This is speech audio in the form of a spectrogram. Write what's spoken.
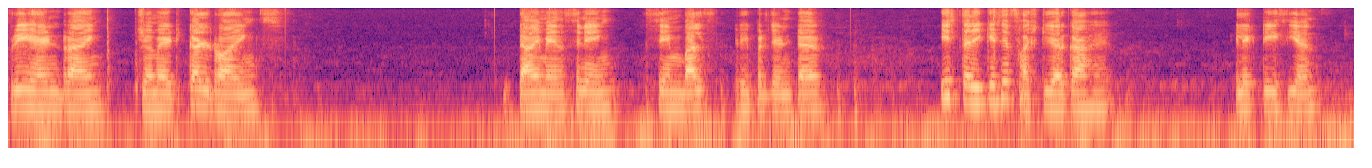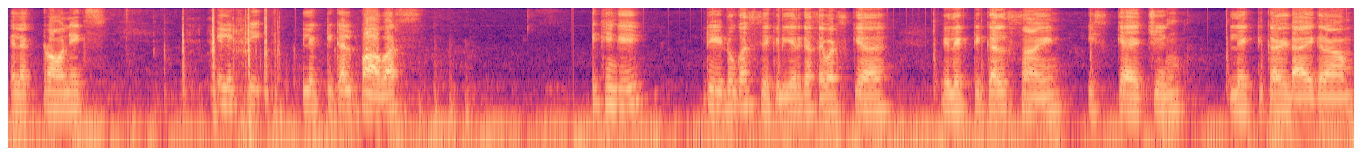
Free hand drawing geometrical drawings dimensioning symbols represent इस तरीके से फ़र्स्ट ईयर का है। Electrician electronics electrical powers. देखेंगे ट्रेडों का सेकेंड ईयर का सेवर्स क्या है? Electrical sign, sketching, electrical diagram.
